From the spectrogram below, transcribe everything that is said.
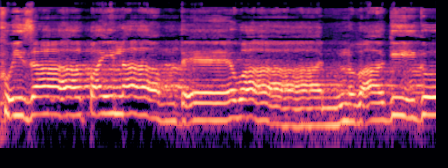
খুইজা পাইলাম দেওয়ান বাগি গো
